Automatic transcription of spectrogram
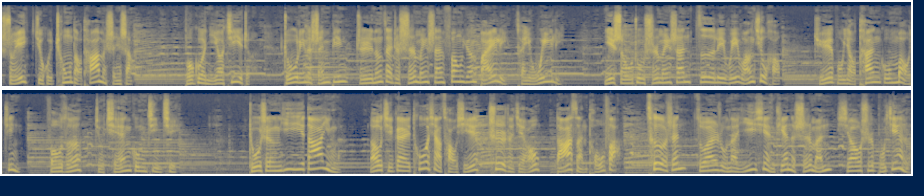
水就会冲到他们身上。不过你要记着，竹林的神兵只能在这石门山方圆百里才有威力，你守住石门山，自立为王就好，绝不要贪功冒进，否则就前功尽弃。竹生一一答应了。老乞丐脱下草鞋，赤着脚，打散头发，侧身钻入那一线天的石门，消失不见了。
